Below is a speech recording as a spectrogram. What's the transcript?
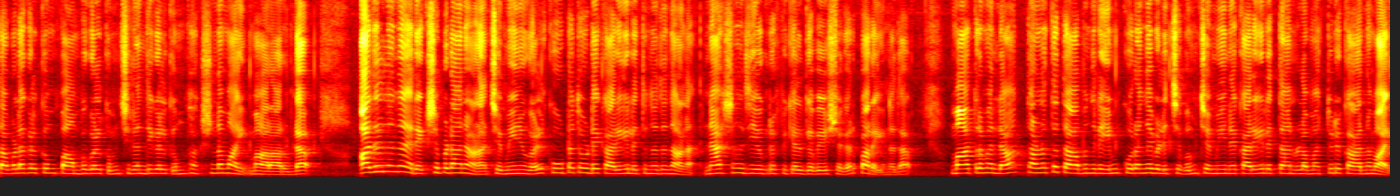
തവളകൾക്കും പാമ്പുകൾക്കും ചിലന്തികൾക്കും ഭക്ഷണമായി മാറാറുണ്ട്. അതിൽ നിന്ന് രക്ഷപ്പെടാനാണ് ചെമ്മീനുകൾ കൂട്ടത്തോടെ കരയിലെത്തുന്നതെന്നാണ് നാഷണൽ ജിയോഗ്രഫിക്കൽ ഗവേഷകർ പറയുന്നത്. മാത്രമല്ല തണുത്ത താപനിലയും കുറഞ്ഞ വെളിച്ചവും ചെമ്മീന് കരയിലെത്താനുള്ള മറ്റൊരു കാരണമായി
